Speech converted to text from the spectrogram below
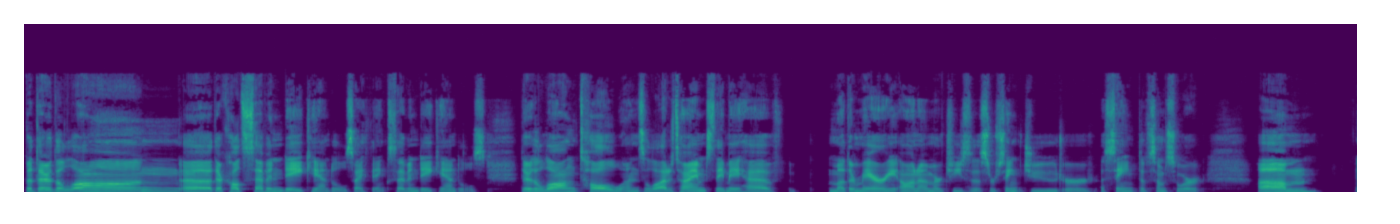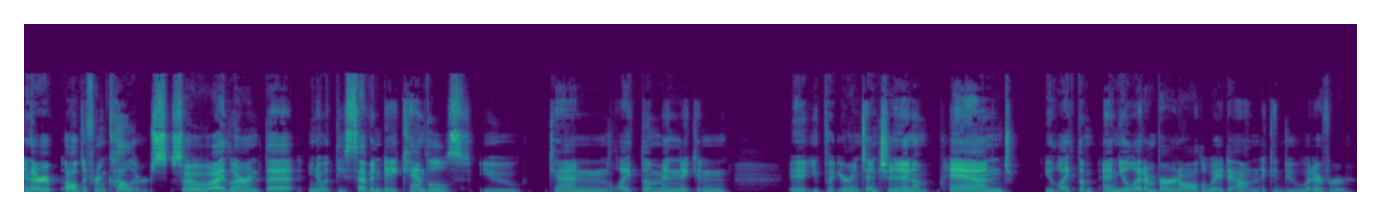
But they're the long, uh, they're called seven day candles, I think, seven day candles. They're the long, tall ones. A lot of times they may have Mother Mary on them or Jesus or St. Jude or a saint of some sort. Um, and they're all different colors. So I learned that, you know, with these seven day candles, you can light them and they can, it, eh, you put your intention in them and you light them and you let them burn all the way down. They can do whatever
